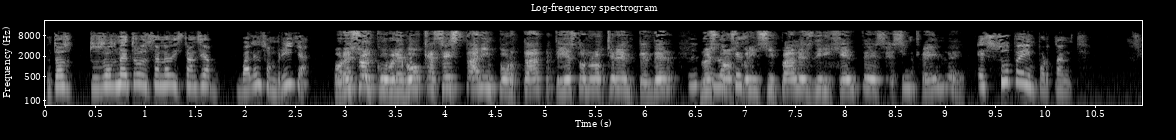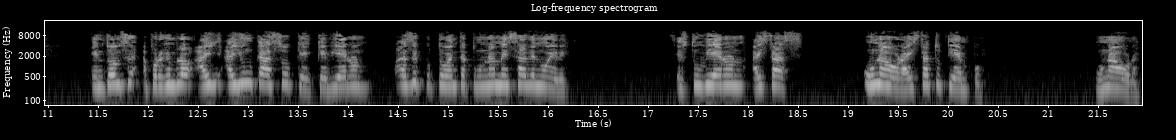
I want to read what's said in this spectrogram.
entonces tus dos metros de sana distancia valen sombrilla. Por eso el cubrebocas es tan importante y esto no lo quieren entender nuestros principales dirigentes. Es increíble. Es súper importante. Entonces, por ejemplo, hay, hay un caso que, que vieron, haz de cuenta tú una mesa de nueve. Estuvieron, ahí estás, una hora, ahí está tu tiempo. Una hora.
